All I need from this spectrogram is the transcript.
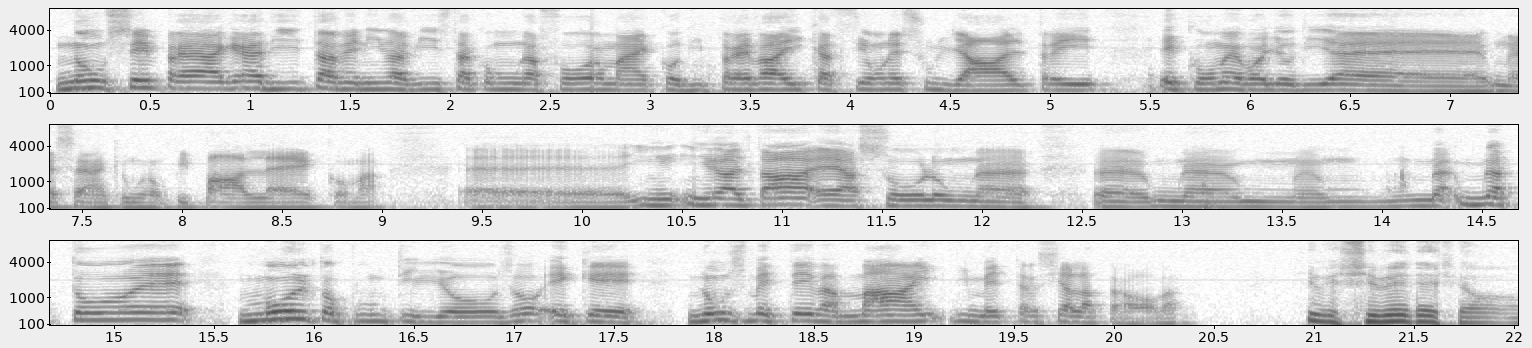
non sempre aggradita, veniva vista come una forma ecco, di prevaricazione sugli altri e come voglio dire un essere anche un rompipalle, ecco, ma eh, in, in, realtà era solo un, eh, un, un, un, attore molto puntiglioso e che non smetteva mai di mettersi alla prova. Sì, si vede che ho,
